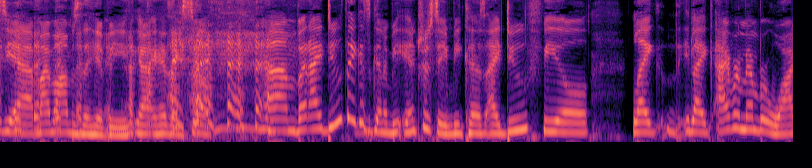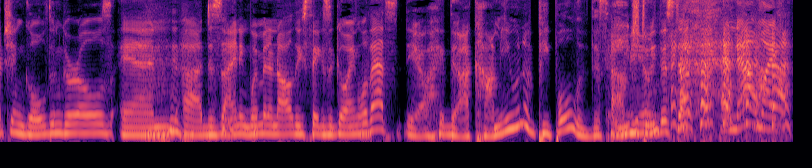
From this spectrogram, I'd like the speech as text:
Hippies, yeah. My mom's the hippie. Yeah, I'm still. Um, but I do think it's going to be interesting because I do feel. Like, like I remember watching Golden Girls and uh, designing women and all these things, and going, "Well, that's you know a commune of people of this age doing this stuff." And now, I'm like,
